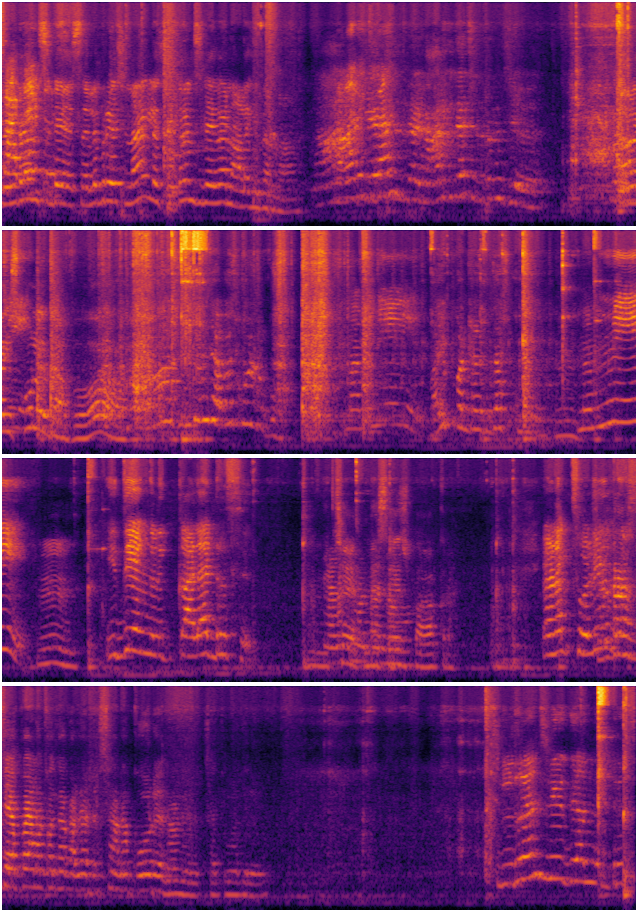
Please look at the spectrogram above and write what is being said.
சில்ட்ரன்ஸ் டே செலிப்ரேஷனா இல்லை சில்ட்ரன்ஸ் டேவே நாளைக்கு தானா? நாளைக்கு தான் நாளைக்கு தான் சில்ட்ரன்ஸ் டே நாளைக்கு ஸ்கூல் இருக்கா சில்ட்ரன்ஸ் அப்போ ஸ்கூல் இருக்கும். மம்மி. வைப் பண்ணுறதுக்கு தான் ஸ்கூல் மம்மி. இது எங்களுக்கு கலர் ட்ரெஸ் சரி மெசேஜ் பார்க்குறேன் எனக்கு சொல்லி சில்ட்ரன்ஸ் டே அப்போ எனக்கு வந்து கலர் ட்ரெஸ் ஆனால் போடு நான் எனக்கு சத்தியமாக தெரியும் சில்ட்ரன்ஸ் இது அந்த ட்ரெஸ்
